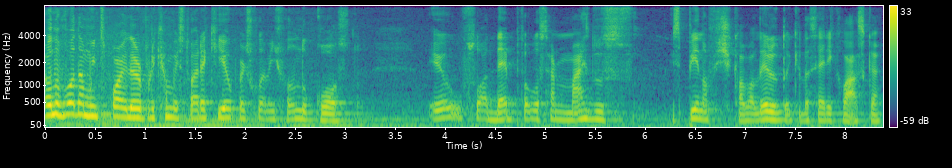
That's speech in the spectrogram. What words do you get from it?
eu não vou dar muito spoiler, porque é uma história que eu, particularmente falando, gosto. Eu sou adepto a gostar mais dos spin-offs de Cavaleiros do que da série clássica.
